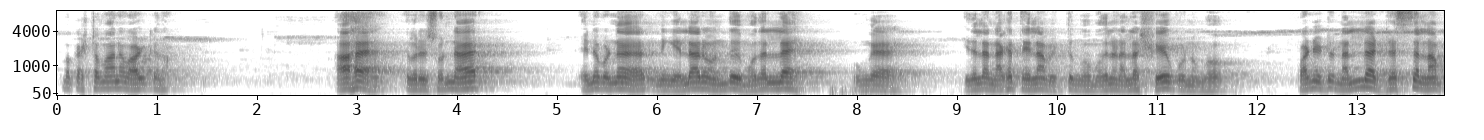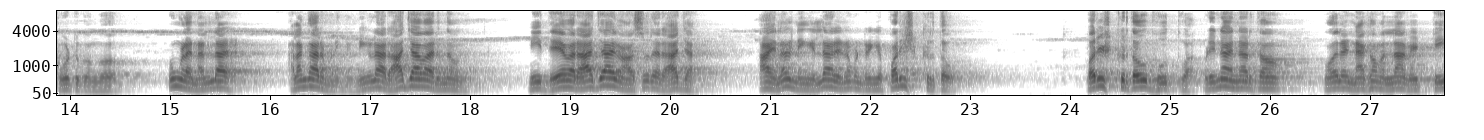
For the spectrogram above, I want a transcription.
ரொம்ப கஷ்டமான வாழ்க்கை தான். ஆக இவர் சொன்னார் என்ன பண்ணார்? நீங்கள் எல்லோரும் வந்து முதல்ல உங்கள் இதெல்லாம் நகத்தையெல்லாம் வெட்டுங்க முதல்ல நல்லா ஷேவ் பண்ணுங்க பண்ணிவிட்டு நல்ல ட்ரெஸ் எல்லாம் போட்டுக்கோங்க. உங்களை நல்லா அலங்காரம் பண்ணிக்கணும் நீங்களாம் ராஜாவாக இருந்தவங்க. நீ தேவராஜா இவன் அசுர ராஜா. அதனால் நீங்கள் எல்லோரும் என்ன பண்ணுறீங்க பரிஷ்கிருத்தவ். பரிஷ்கிருத்தவ் பூத்வா. அப்படின்னா என்ன அர்த்தம்? முதல்ல நகமெல்லாம் வெட்டி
